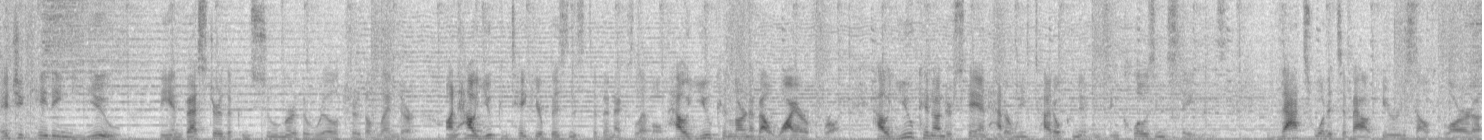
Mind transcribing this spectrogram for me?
educating you, the investor, the consumer, the realtor, the lender, on how you can take your business to the next level, how you can learn about wire fraud, how you can understand how to read title commitments and closing statements. That's what it's about here in South Florida.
